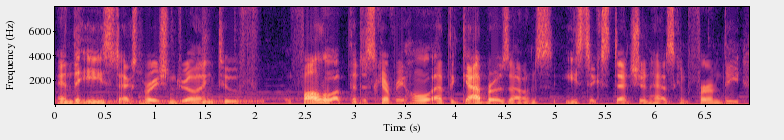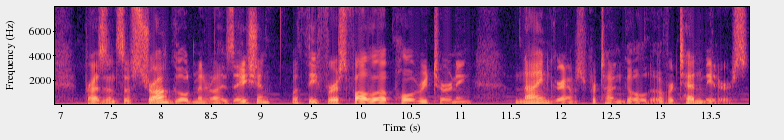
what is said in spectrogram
In the east, exploration drilling to follow up the discovery hole at the Gabbro Zone's east extension has confirmed the presence of strong gold mineralization, with the first follow up hole returning 9 grams per ton gold over 10 meters.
